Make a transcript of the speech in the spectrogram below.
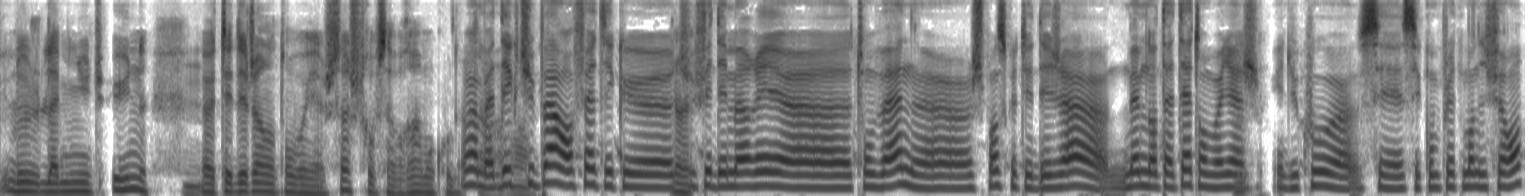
mm. la minute 1 mm. euh, t'es déjà dans ton voyage. Ça je trouve ça vraiment cool. Ouais, bah, dès que tu pars en fait et que tu fais démarrer euh, ton van euh, je pense que t'es déjà même dans ta tête en voyage. Mm. et du coup c'est complètement différent.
